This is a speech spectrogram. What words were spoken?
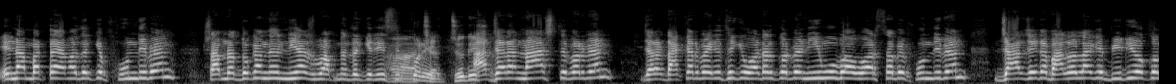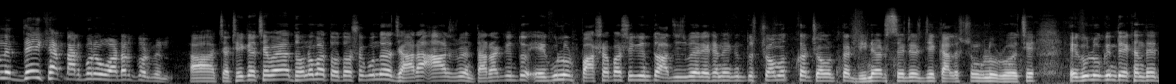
এই নাম্বারটায় আমাদেরকে ফোন দিবেন আমরা দোকানে নিয়ে আসব আপনাদেরকে রিসিভ করে। আচ্ছা, আর যারা না আসতে পারবেন যারা ঢাকার বাইরে থেকে অর্ডার করবেন, ইমো বা হোয়াটসঅ্যাপে ফোন দিবেন। যার যেটা ভালো লাগে ভিডিও কলে দেখা তারপরে অর্ডার করবেন। আচ্ছা ঠিক আছে ভাইয়া, ধন্যবাদ। তো দর্শক বন্ধুরা, যারা আসবেন, তারা কিন্তু এগুলোর পাশাপাশি কিন্তু আজিজ ভাইয়ের এখানে কিন্তু চমৎকার চমৎকার ডিনার সেটের যে কালেকশনগুলো রয়েছে, এগুলো কিন্তু এখান থেকে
